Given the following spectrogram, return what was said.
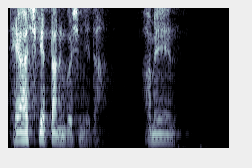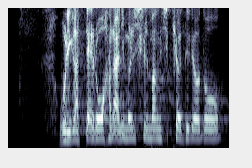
대하시겠다는 것입니다. 아멘. 우리가 때로 하나님을 실망시켜 드려도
